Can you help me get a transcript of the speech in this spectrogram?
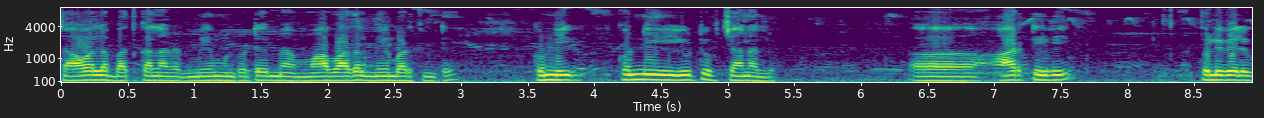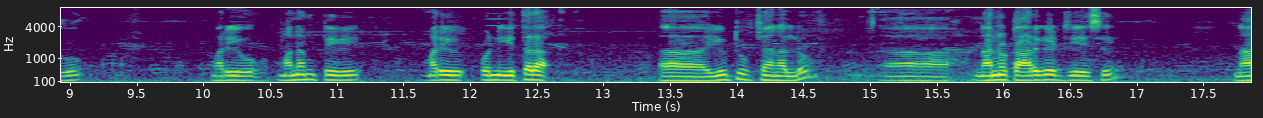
చావాల బతకాలన్నట్టు మేము ఉంటుంటే మా- బాధలు మేము పడుతుంటే కొన్ని కొన్ని యూట్యూబ్ ఛానళ్ళు ఆర్టీవీ తొలి వెలుగు మరియు మనం టీవీ మరియు కొన్ని ఇతర యూట్యూబ్ ఛానళ్ళు నన్ను టార్గెట్ చేసి నా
